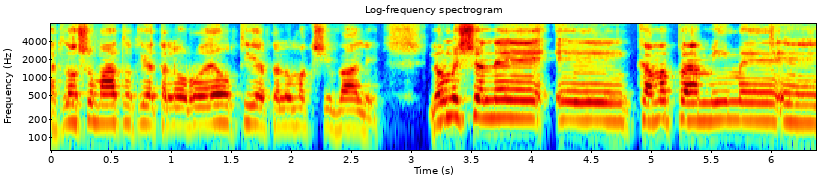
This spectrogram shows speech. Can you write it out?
את לא שומעת אותי, אתה לא רואה אותי, אתה לא מקשיבה לי. לא משנה אה, כמה פעמים, אה, אה,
